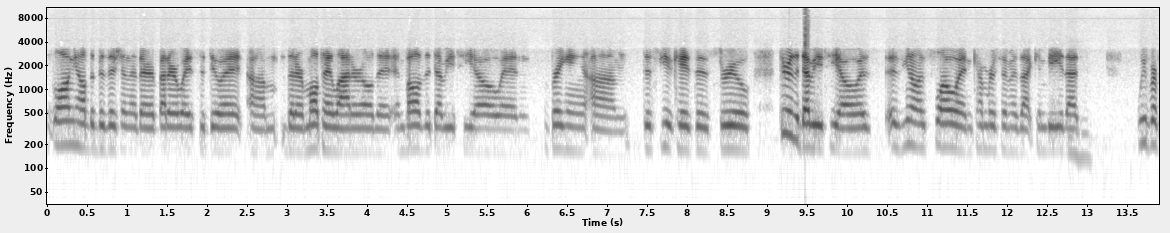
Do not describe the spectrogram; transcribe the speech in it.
long held the position that there are better ways to do it um, that are multilateral, that involve the WTO and bringing um, dispute cases through through the WTO as, as you know as slow and cumbersome as that can be. That mm-hmm. We pref-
